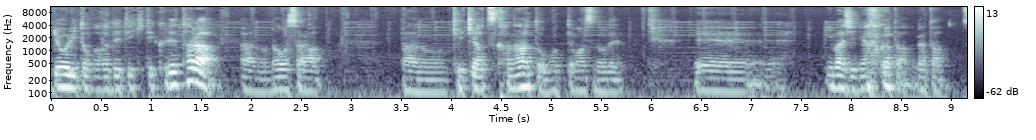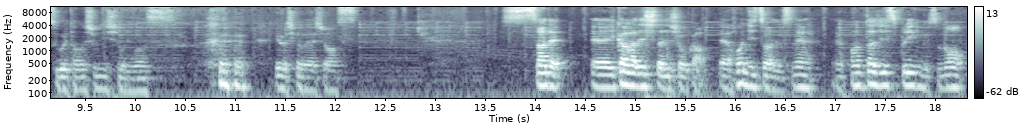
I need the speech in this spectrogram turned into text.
料理とかが出てきてくれたらあのなおさらあの激アツかなと思ってますので、えーイマジニアの方々すごい楽しみにしております。よろしくお願いします。さて、えーいかがでしたでしょうか、えー本日はですねファンタジースプリングスの、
